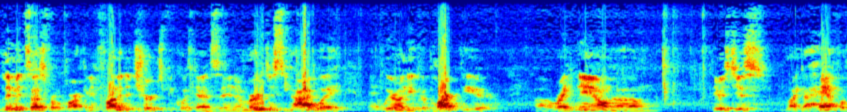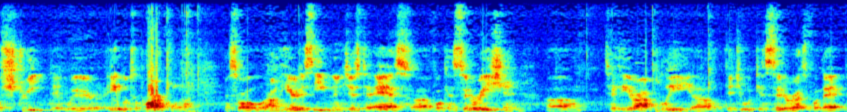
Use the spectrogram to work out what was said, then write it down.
limits us from parking in front of the church because that's an emergency highway and we're unable to park there. Uh, Right now, um, there's just like a half of street that we're able to park on. And so I'm here this evening just to ask uh, for consideration, um, to hear our plea, uh, that you would consider us for that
